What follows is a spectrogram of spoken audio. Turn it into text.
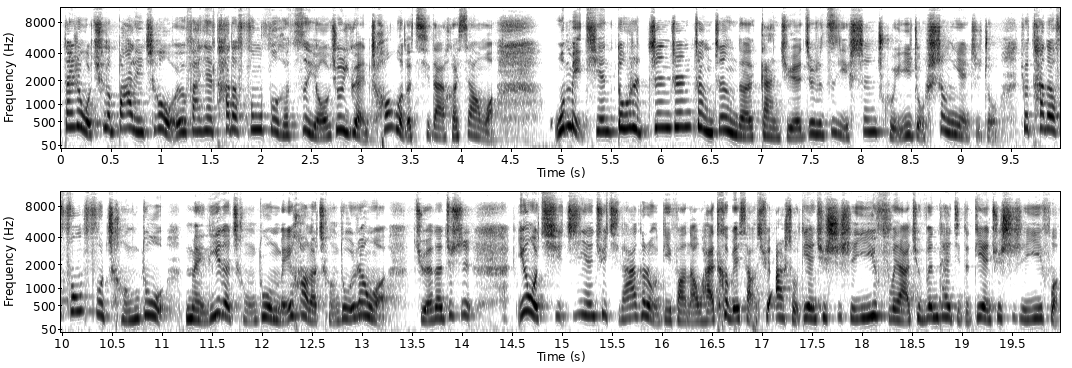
但是我去了巴黎之后，我又发现它的丰富和自由就远超我的期待和向往。我每天都是真真正正的感觉，就是自己身处于一种盛宴之中，就它的丰富程度、美丽的程度、美好的程度，让我觉得就是，因为我去之前去其他各种地方呢，我还特别想去二手店去试试衣服呀，去温太吉的店去试试衣服，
